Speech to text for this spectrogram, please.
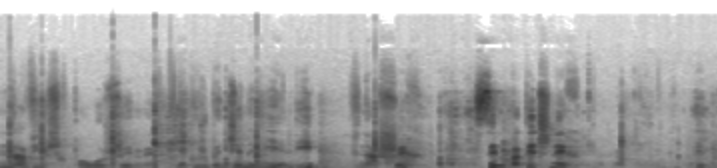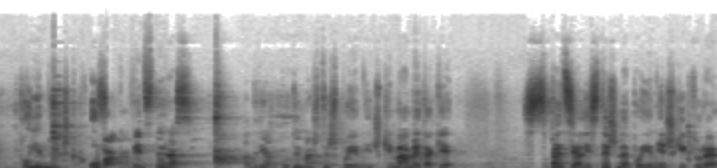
na wierzch położymy, jak już będziemy mieli w naszych sympatycznych y, pojemniczkach. Uwaga, więc teraz Adrianku, ty masz też pojemniczki. Mamy takie specjalistyczne pojemniczki, które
